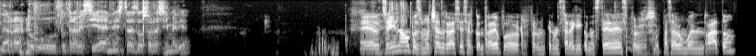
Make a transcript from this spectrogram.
narrar tu, tu travesía en estas dos horas y media? Eh, sí, no, pues muchas gracias al contrario por permitirme estar aquí con ustedes, por pasar un buen rato,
